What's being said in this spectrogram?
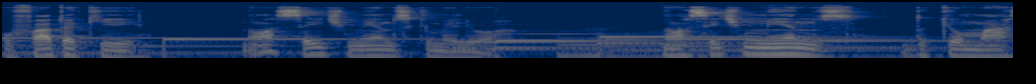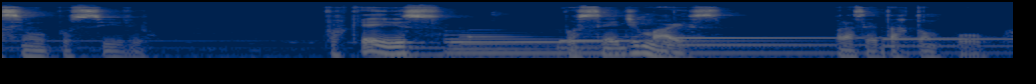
O fato é que não aceite menos que o melhor, não aceite menos do que o máximo possível. Porque é isso, você é demais para aceitar tão pouco.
